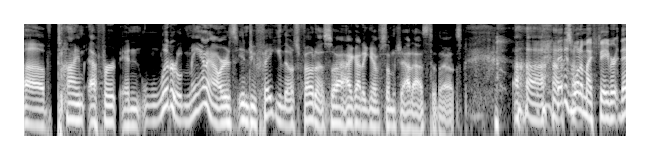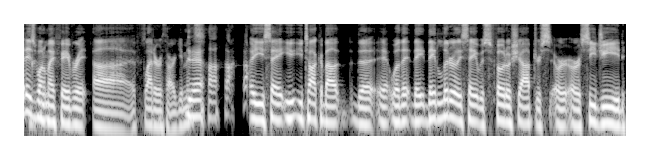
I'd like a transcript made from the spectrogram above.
Of time, effort, and literal man hours into faking those photos. So I, I got to give some shout outs to those. that is one of my favorite that is one of my favorite uh, flat earth arguments Yeah. Uh, you say you, you talk about the uh, well they, they they literally say it was photoshopped or or, or CG'd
